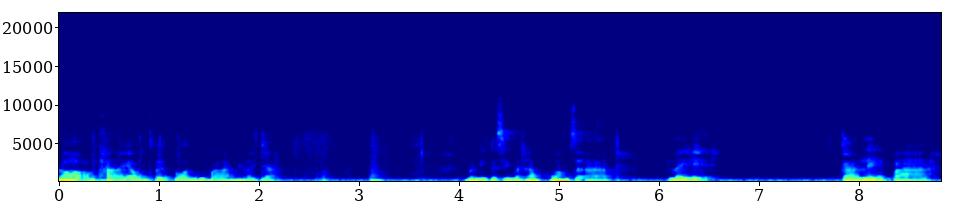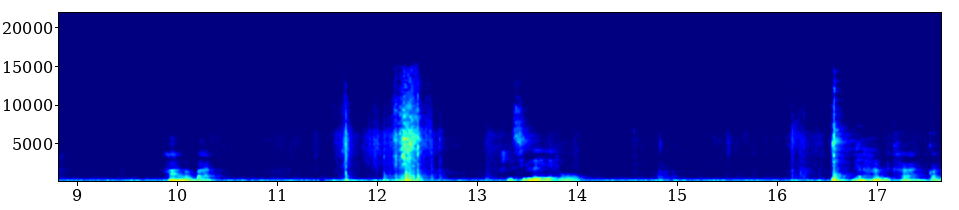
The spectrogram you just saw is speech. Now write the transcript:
รอเอาถ่ายเอาแต่ตอนอยู่บ้านนี่แหละจ้ะบัดนี้ก็สิมาทำความสะอาดแล่การแล่ปลาห้าละบาทเดี๋ยวสิเล่ออกเดี๋ยวหันข้างก่อน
